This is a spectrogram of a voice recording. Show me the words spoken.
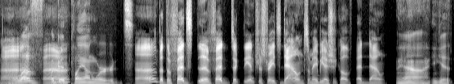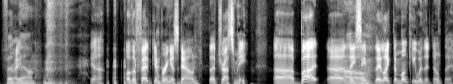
I Uh, love a uh. good play on words. Uh, but the Fed's the Fed took the interest rates down, so maybe I should call it Fed down. Yeah, you get fed Right? down. Yeah. well, the Fed can bring us down. Uh, trust me. Uh, but uh, they Oh. seem they like to monkey with it, don't they?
